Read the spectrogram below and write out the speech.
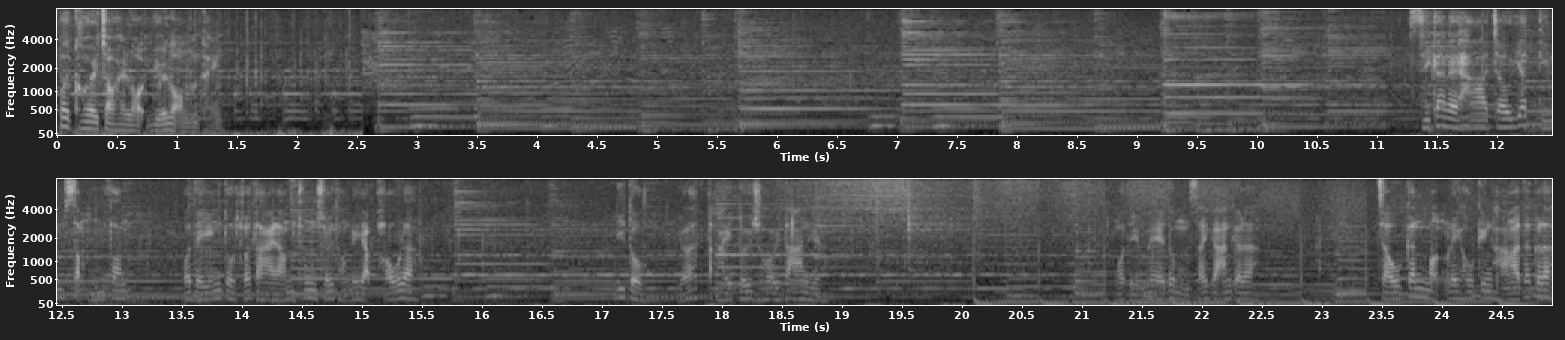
不過佢就係落雨落唔停。時間係下晝一點十五分，我哋已經到咗大欖涌水塘嘅入口啦。呢度有一大堆菜單嘅，我哋咩都唔使揀噶啦，就跟麥理浩徑行就得噶啦。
